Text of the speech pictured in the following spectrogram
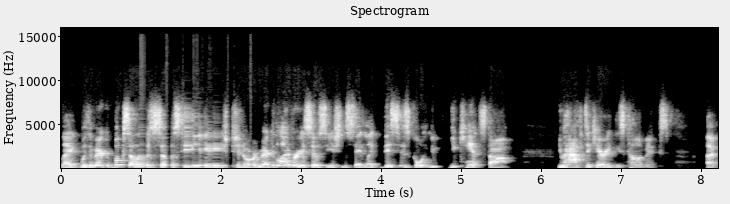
like with american booksellers association or american library association to say like this is going you you can't stop. You have to carry these comics uh,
